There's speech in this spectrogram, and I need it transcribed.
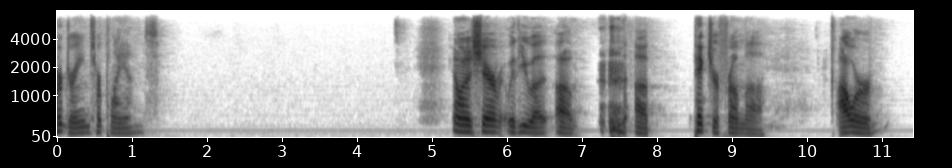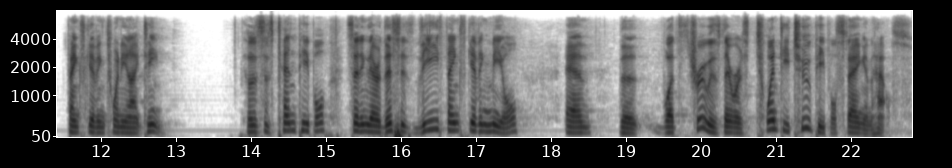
her dreams, her plans. I want to share with you a, a, a picture from uh, our Thanksgiving 2019. So this is 10 people sitting there. This is the Thanksgiving meal, and the what's true is there was 22 people staying in the house.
